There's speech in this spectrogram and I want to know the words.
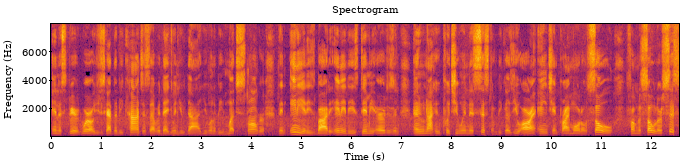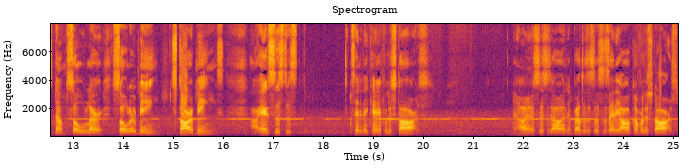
in the spirit world. You just got to be conscious of it that when you die, you're going to be much stronger than any of these body, any of these demiurges and Anunnaki who put you in this system because you are an ancient primordial soul from the solar system, solar, solar being, star beings. Our ancestors said that they came from the stars. And our ancestors, and the brothers and sisters say they all come from the stars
